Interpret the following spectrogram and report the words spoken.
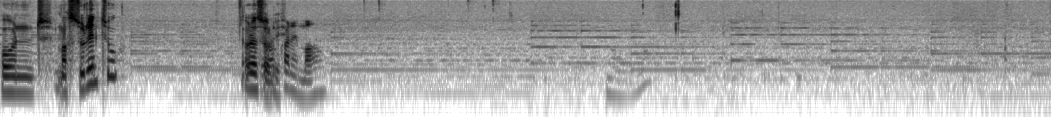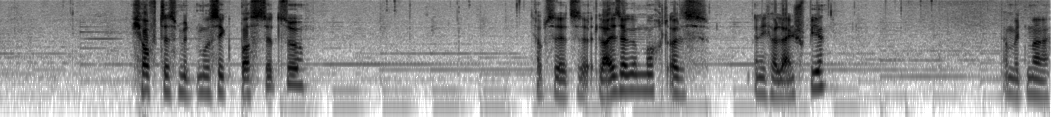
Und machst du den Zug? Oder soll ja, ich? kann ich machen. Ich hoffe, das mit Musik passt jetzt so. Ich habe sie jetzt leiser gemacht, als wenn ich allein spiele. Damit man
